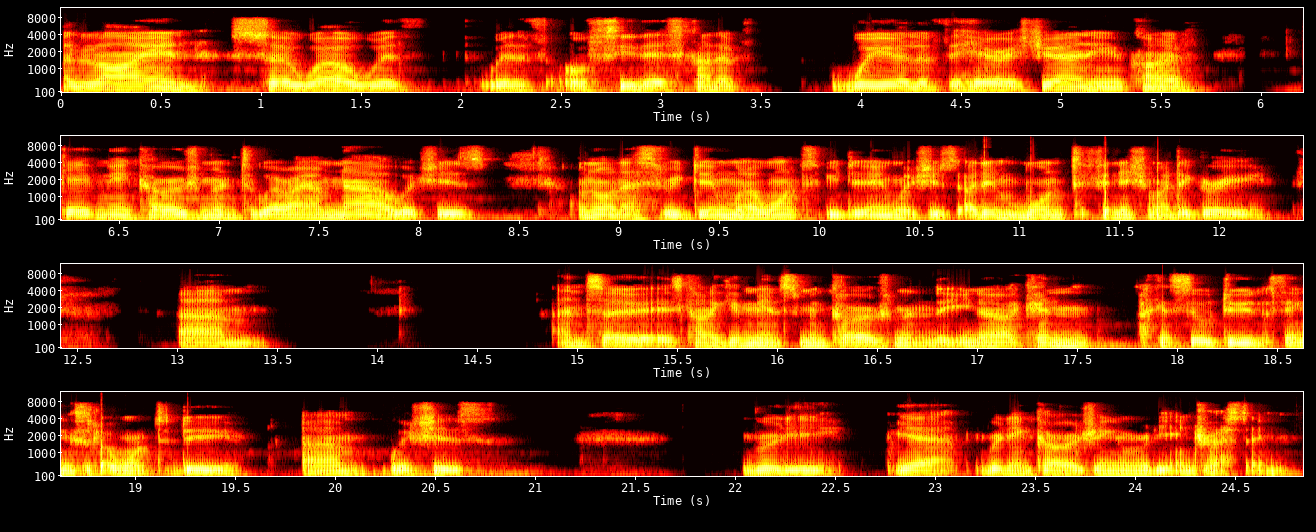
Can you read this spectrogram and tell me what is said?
align so well with with obviously this kind of wheel of the hero's journey. Kind of gave me encouragement to where I am now, which is I'm not necessarily doing what I want to be doing, which is I didn't want to finish my degree. Um, and so it's kind of given me some encouragement that you know I can I can still do the things that I want to do, um, which is really yeah really encouraging and really interesting.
